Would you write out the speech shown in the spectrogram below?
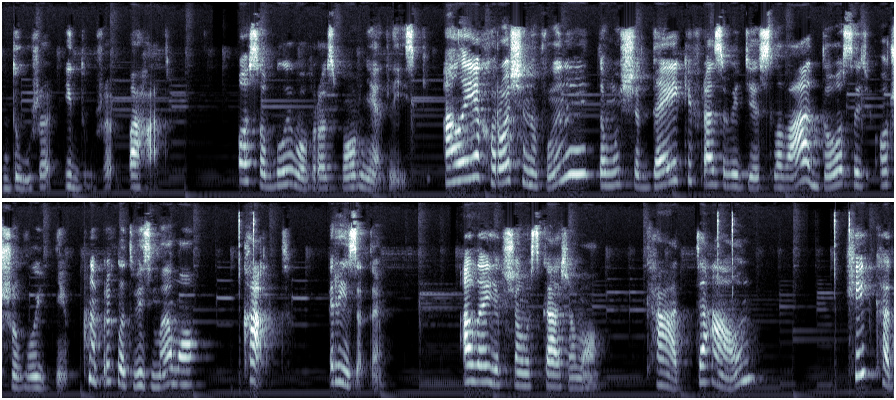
дуже і дуже багато. Особливо в розмовній англійській. Але є хороші новини, тому що деякі фразові дієслова досить очевидні. Наприклад, візьмемо cut різати. Але якщо ми скажемо cut down, he cut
